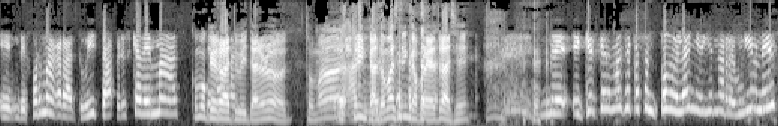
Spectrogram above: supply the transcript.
eh, de forma gratuita, pero es que además... ¿Cómo que gratuita? No, no. Tomás Eh, trinca, Tomás trinca por ahí detrás, ¿eh? de- eh, que es que además se pasan todo el año yendo a reuniones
